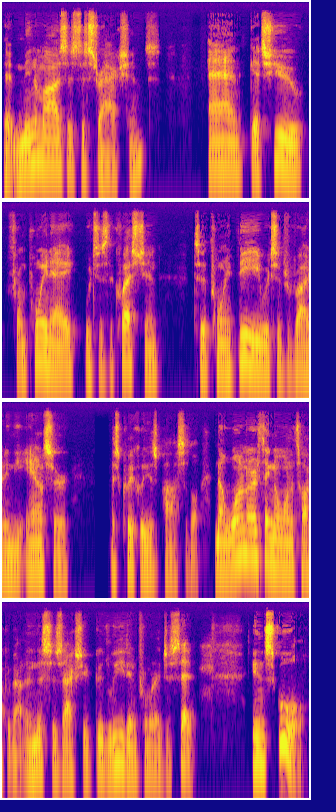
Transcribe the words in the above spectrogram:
that minimizes distractions and gets you from point A, which is the question, to point B, which is providing the answer as quickly as possible. Now, one other thing I want to talk about, and this is actually a good lead in from what I just said. In school,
